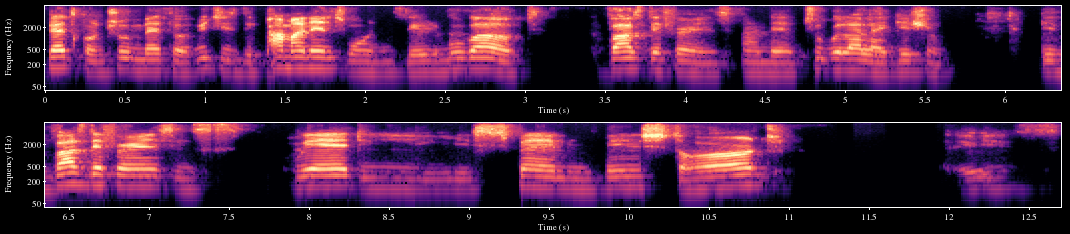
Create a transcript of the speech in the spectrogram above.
birth control method, which is the permanent one, is the removal of vas deferens and the tubular ligation. The vas deferens is where the sperm is being stored. Is,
